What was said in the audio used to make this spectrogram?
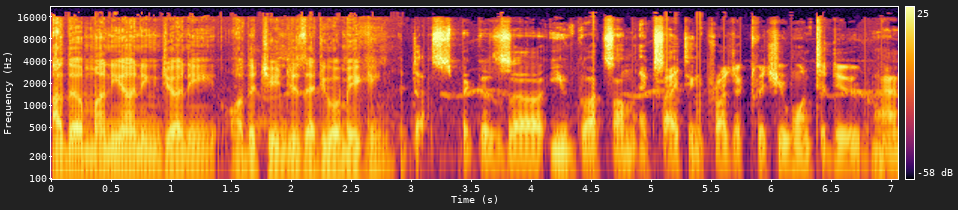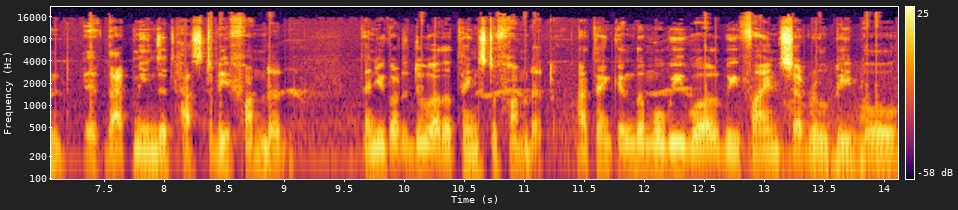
other money earning journey or the changes that you were making? It does because uh, you've got some exciting project which you want to do, and if that means it has to be funded, then you've got to do other things to fund it. I think in the movie world we find several people.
